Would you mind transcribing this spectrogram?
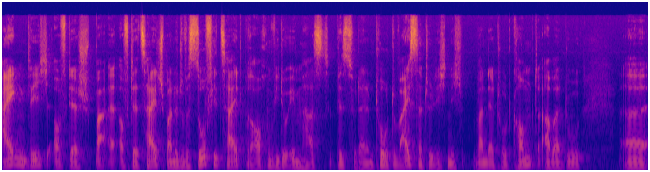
eigentlich auf der, auf der Zeitspanne, du wirst so viel Zeit brauchen, wie du eben hast, bis zu deinem Tod. Du weißt natürlich nicht, wann der Tod kommt, aber du äh,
